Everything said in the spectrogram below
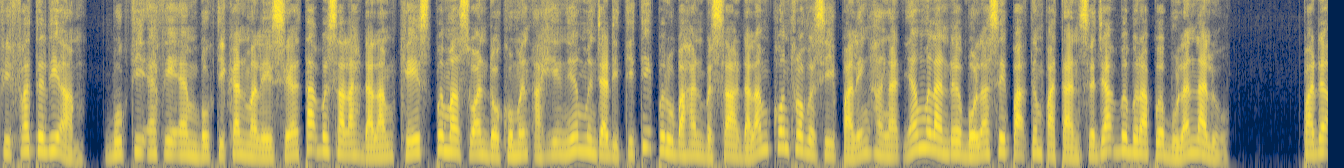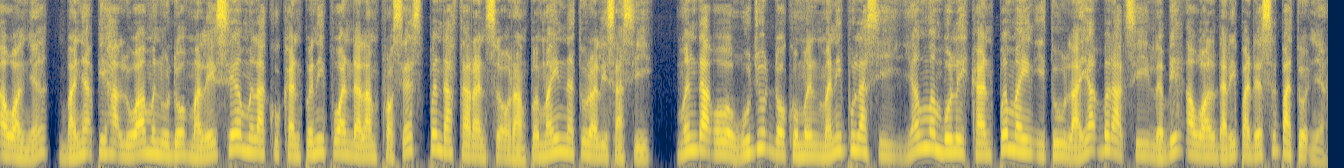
FIFA terdiam. Bukti FAM buktikan Malaysia tak bersalah dalam kes pemalsuan dokumen akhirnya menjadi titik perubahan besar dalam kontroversi paling hangat yang melanda bola sepak tempatan sejak beberapa bulan lalu. Pada awalnya, banyak pihak luar menuduh Malaysia melakukan penipuan dalam proses pendaftaran seorang pemain naturalisasi, mendakwa wujud dokumen manipulasi yang membolehkan pemain itu layak beraksi lebih awal daripada sepatutnya.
